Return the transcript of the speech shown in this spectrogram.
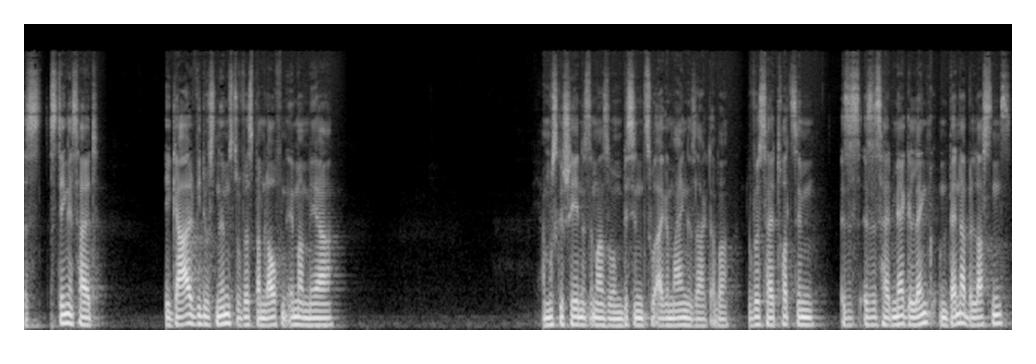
das, das Ding ist halt, egal wie du es nimmst, du wirst beim Laufen immer mehr. Ja, Muskelschäden ist immer so ein bisschen zu allgemein gesagt, aber du wirst halt trotzdem, es ist, es ist halt mehr Gelenk- und Bänderbelastend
